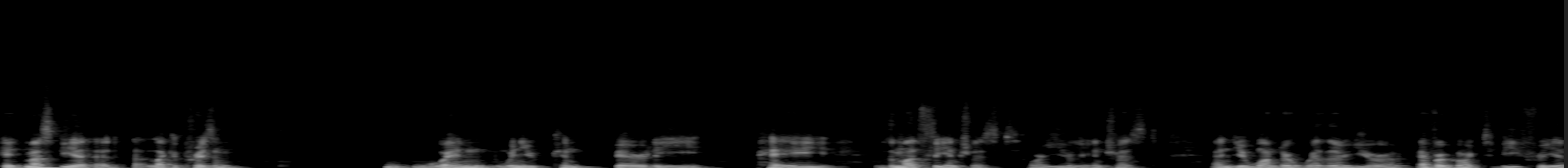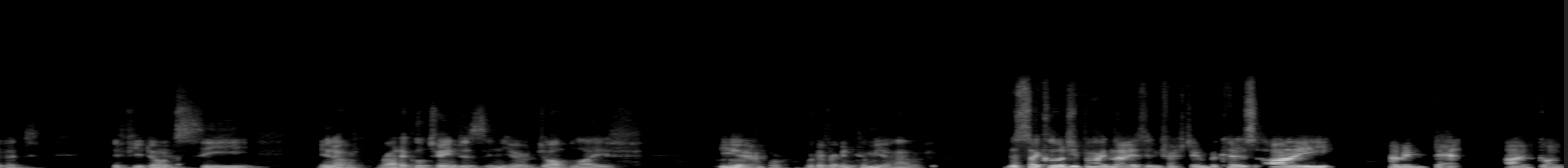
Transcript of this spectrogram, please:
it must be a, a like a prison when when you can barely pay the monthly interest or yearly interest, and you wonder whether you're ever going to be free of it if you don't see, you know, radical changes in your job life, um, yeah or whatever income you have. the psychology behind that is interesting because I am in debt. I've got a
